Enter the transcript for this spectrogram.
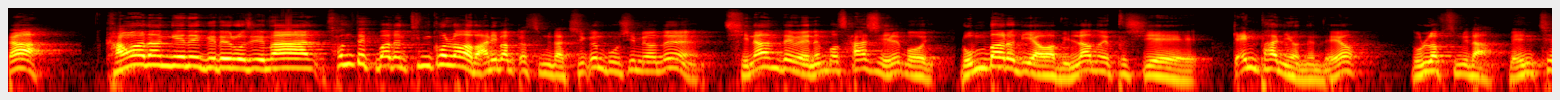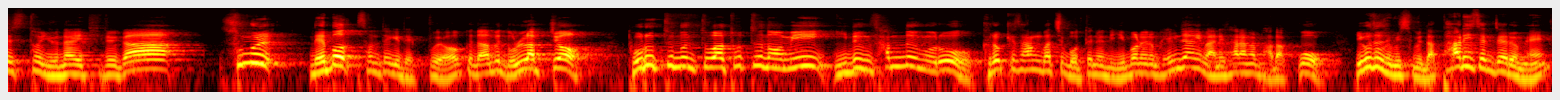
자, 강화 단계는 그대로지만 선택받은 팀 컬러가 많이 바뀌었습니다. 지금 보시면은 지난 대회는 뭐 사실 뭐 롬바르디아와 밀라노 FC의 깽판이었는데요. 놀랍습니다. 맨체스터 유나이티드가 24번 선택이 됐고요. 그 다음에 놀랍죠? 도르트문트와 토트넘이 2등, 3등으로 그렇게 사랑받지 못했는데 이번에는 굉장히 많이 사랑을 받았고 이것도 재밌습니다. 파리 생제르맹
